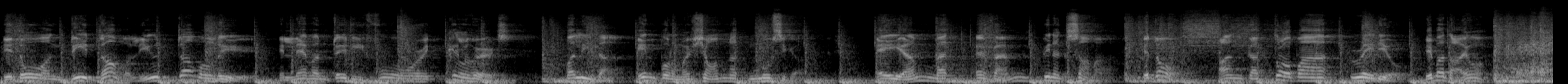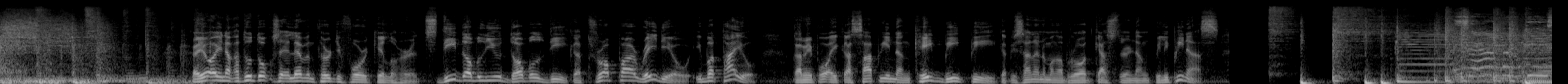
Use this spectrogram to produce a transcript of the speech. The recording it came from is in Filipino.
Ito ang DWWD 1134 kHz. Balita, impormasyon at musika. AM at FM pinagsama. Ito ang Katropa Radio. Iba tayo. Kayo ay nakatutok sa 1134 kHz. DWDD Katropa Radio. Iba tayo. Kami po ay kasapi ng KBP, Kapisanan ng mga Broadcaster ng Pilipinas.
